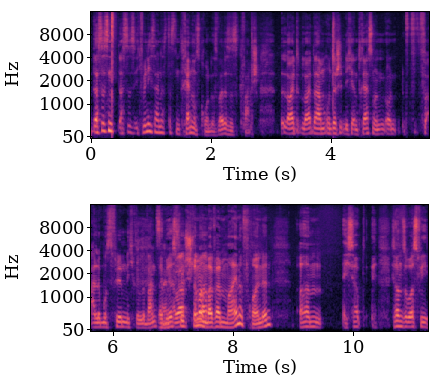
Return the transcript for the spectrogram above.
Das ist ein, das ist, ich will nicht sagen, dass das ein Trennungsgrund ist, weil das ist Quatsch. Leute, Leute haben unterschiedliche Interessen und, und für alle muss Film nicht relevant Bei sein. mir ist aber, viel schlimmer, weil meine Freundin ähm, Ich hab, ich sag sowas wie,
